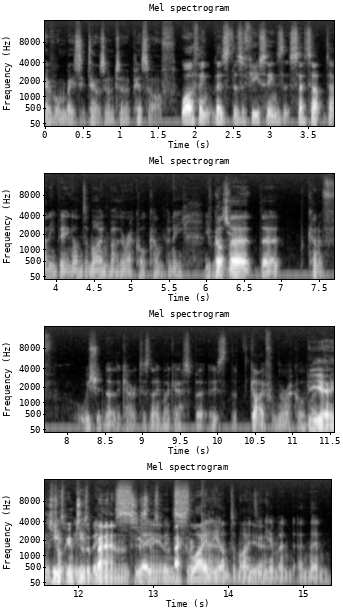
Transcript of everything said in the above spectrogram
everyone basically tells him to piss off. Well, I think there's there's a few scenes that set up Danny being undermined by the record company. You've got That's the right. the kind of we should know the character's name, I guess, but is the guy from the record. Yeah, label. he's talking to the been, band, Yeah, he's he, in been the back slyly undermining Yeah. him and, and then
